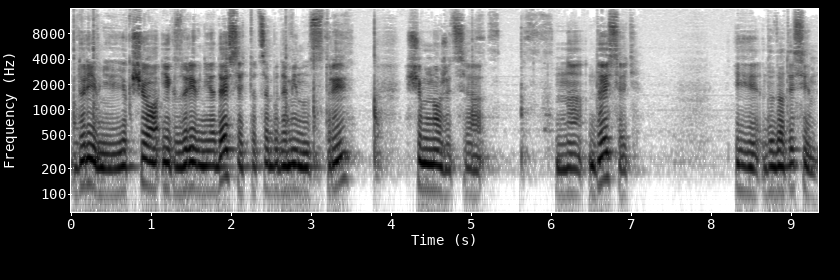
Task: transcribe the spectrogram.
дорівнює. Якщо x дорівнює 10, то це буде мінус 3, що множиться на 10 і додати 7.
